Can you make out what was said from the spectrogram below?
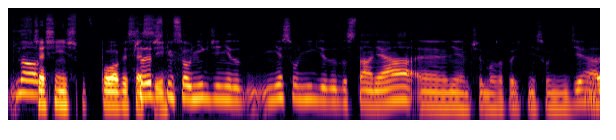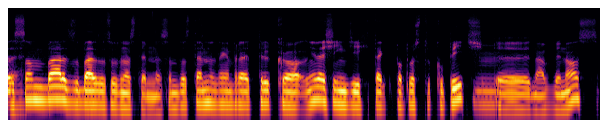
no, wcześniej niż w połowie sesji. Przede wszystkim są nigdzie nie, do, nie są nigdzie do dostania, e, nie wiem, czy można powiedzieć nie są nigdzie, ale... Są bardzo, bardzo trudno dostępne. Są dostępne tak naprawdę tylko, nie da się nigdzie ich tak po prostu kupić mm. e, na wynos,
